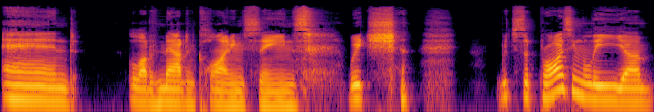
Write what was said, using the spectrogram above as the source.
and a lot of mountain climbing scenes, which, which surprisingly um,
